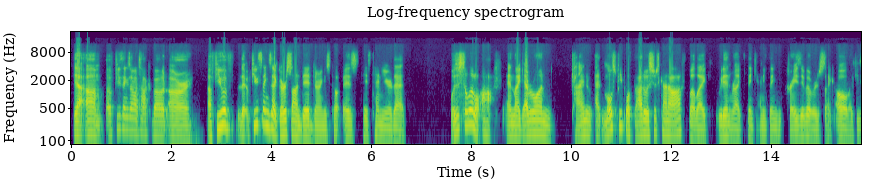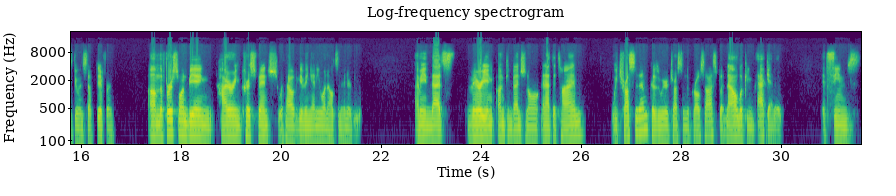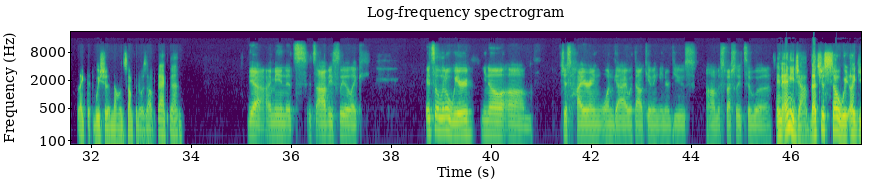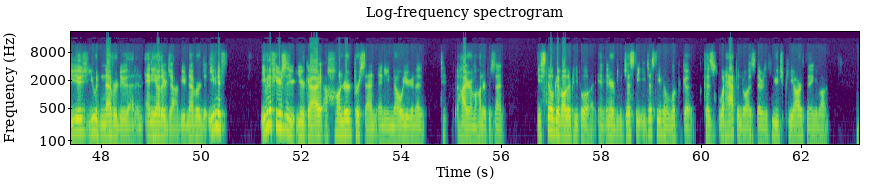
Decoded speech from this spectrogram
yeah. Um, a few things I want to talk about are a few of the a few things that Gersson did during his co- his his tenure that was just a little off, and like everyone kind of, at most people thought it was just kind of off, but like we didn't like think anything crazy of it. We're just like, oh, like he's doing stuff different. Um, the first one being hiring Chris Finch without giving anyone else an interview. I mean, that's very in- unconventional, and at the time, we trusted him because we were trusting the process. But now looking back at it, it seems like we should have known something was up back then. yeah i mean it's it's obviously like it's a little weird you know um just hiring one guy without giving interviews um especially to uh In any job, that's just so weird. Like you, you would never do that in any other job. You'd never, even if, even if here's your, your guy a hundred percent, and you know you're gonna t- hire him a hundred percent, you still give other people an interview just to just to even look good. Because what happened was there was a huge PR thing about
